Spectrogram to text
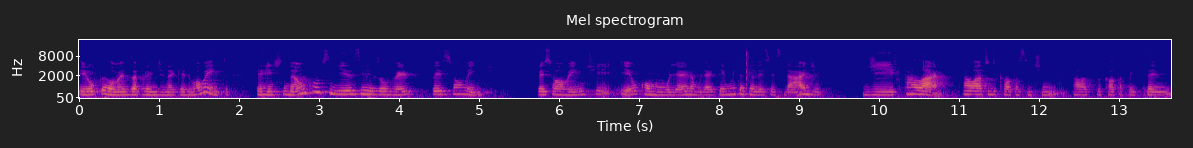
eu, pelo menos, aprendi naquele momento que a gente não conseguia se resolver pessoalmente. Pessoalmente, eu, como mulher, a mulher tem muito essa necessidade de falar, falar tudo que ela está sentindo, falar tudo que ela está pensando,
